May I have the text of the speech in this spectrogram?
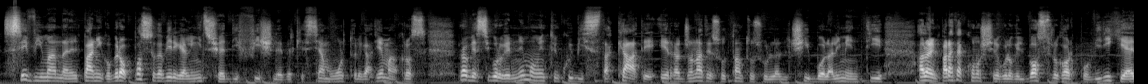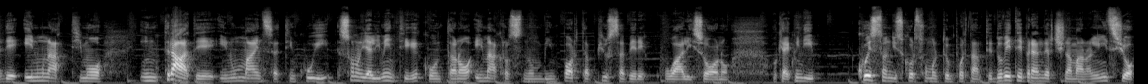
se vi manda nel panico, però posso capire che all'inizio è difficile perché siamo molto legati ai macros, però vi assicuro che nel momento in cui vi staccate e ragionate soltanto sul cibo, gli alimenti, allora imparate a conoscere quello che il vostro corpo vi richiede e in un attimo entrate in un mindset in cui sono gli alimenti che contano e i macros non vi importa più sapere quali sono, ok? Quindi questo è un discorso molto importante, dovete prenderci la mano. All'inizio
